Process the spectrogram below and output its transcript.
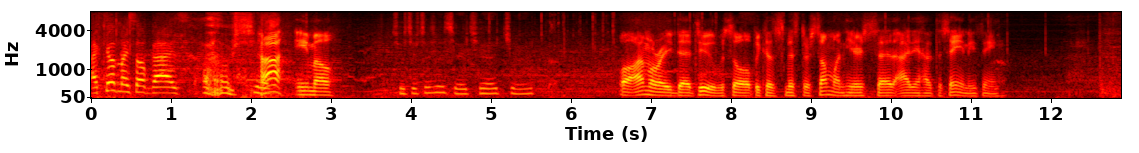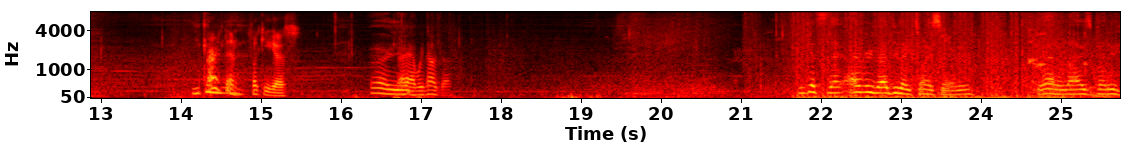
I killed myself, guys. Oh shit. Ha! Emo. Well, I'm already dead too, so because Mr. Someone here said I didn't have to say anything. You can. Alright then, uh, fuck you guys. where are you? Yeah, we know that. He gets that. I revived you like twice already. You're out of lives, buddy.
